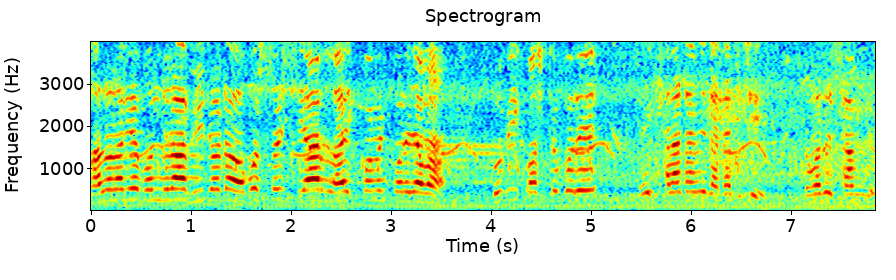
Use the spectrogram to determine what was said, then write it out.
ভালো লাগে বন্ধুরা, ভিডিওটা অবশ্যই শেয়ার লাইক কমেন্ট করে যাবা। খুবই কষ্ট করে এই খেলাটা আমি দেখাচ্ছি তোমাদের সামনে।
